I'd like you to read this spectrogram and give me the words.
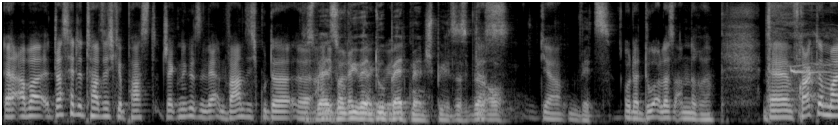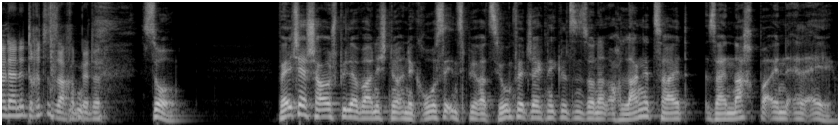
Äh, aber das hätte tatsächlich gepasst. Jack Nicholson wäre ein wahnsinnig guter äh, das wäre so, wie wenn du gewesen. Batman spielst. Das wäre auch ja, ein Witz. oder du alles andere. Äh, frag doch mal deine dritte Sache, bitte. So. Welcher Schauspieler war nicht nur eine große Inspiration für Jack Nicholson, sondern auch lange Zeit sein Nachbar in L.A.?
